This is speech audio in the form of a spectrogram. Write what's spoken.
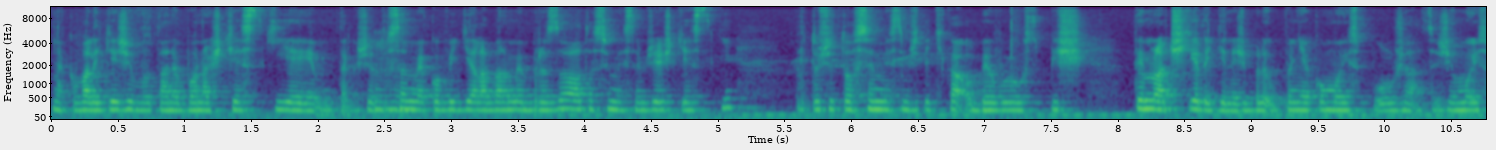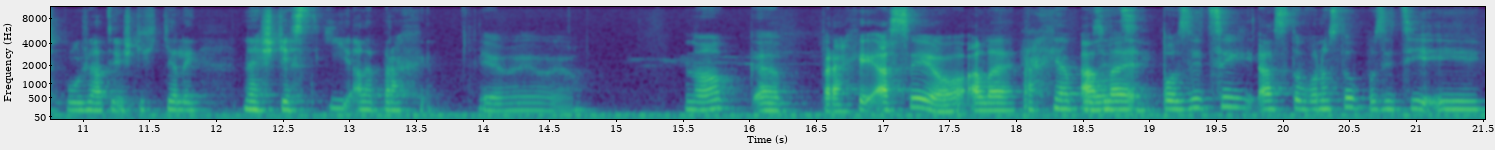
Na kvalitě života nebo na štěstí jejím. Takže to uh-huh. jsem jako viděla velmi brzo a to si myslím, že je štěstí, protože to si myslím, že teďka objevují spíš ty mladší lidi, než byli úplně jako moji spolužáci. Že moji spolužáci ještě chtěli ne štěstí, ale prachy. Jo, jo, jo. No, eh, prachy asi jo, ale, prachy a pozici. ale pozici a s tou, ono s tou pozicí i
